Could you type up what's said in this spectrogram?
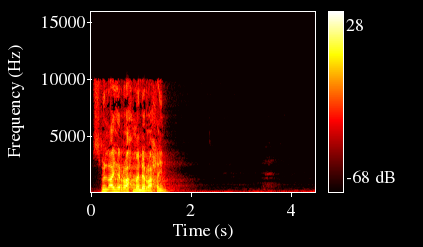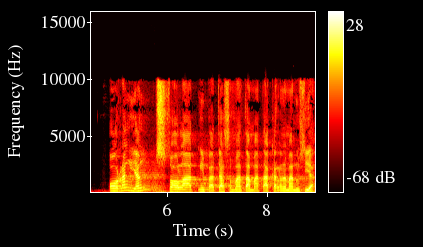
Bismillahirrahmanirrahim. Orang yang sholat ibadah semata-mata karena manusia.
